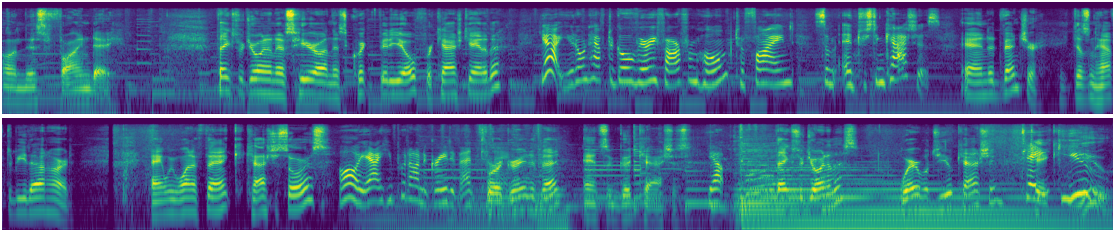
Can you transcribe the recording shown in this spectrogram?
on this fine day. Thanks for joining us here on this quick video for Cache Canada Yeah, you don't have to go very far from home to find some interesting caches. and adventure. It doesn't have to be that hard. And we want to thank Cachosaurus Oh yeah, he put on a great event for a great event and some good caches. Yep. Thanks for joining us. Where will geocaching Take you.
